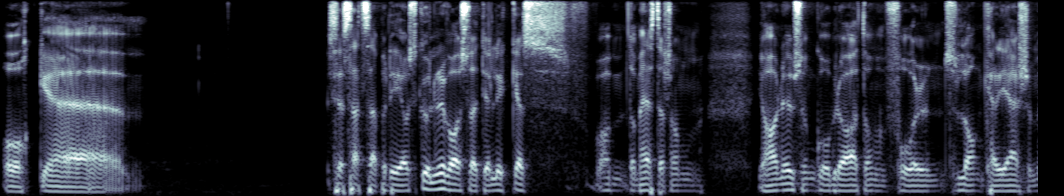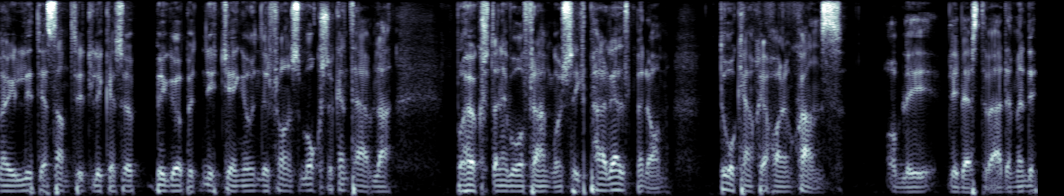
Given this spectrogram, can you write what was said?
Och eh, så jag satsar på det. Och skulle det vara så att jag lyckas, de hästar som jag har nu som går bra, att de får en så lång karriär som möjligt. Jag samtidigt lyckas upp, bygga upp ett nytt gäng underifrån som också kan tävla på högsta nivå framgångsrikt parallellt med dem. Då kanske jag har en chans att bli, bli bäst i världen. Men det,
